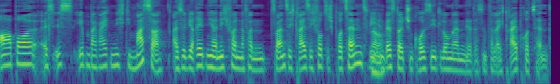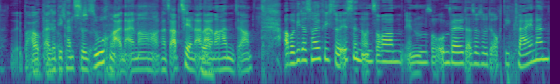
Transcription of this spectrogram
aber es ist eben bei weitem nicht die Masse. Also wir reden ja nicht von, von 20, 30, 40 Prozent wie ja. in westdeutschen Großsiedlungen. Ja, das sind vielleicht drei Prozent überhaupt. Okay, also die also kannst du suchen ja. an einer, kannst abzählen an ja. einer Hand, ja. Aber wie das häufig so ist in unserer, in unserer Umwelt, also so auch die kleinen,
